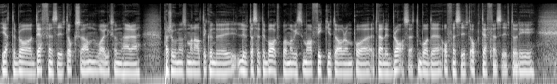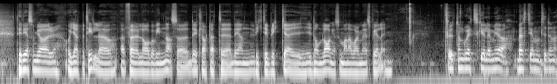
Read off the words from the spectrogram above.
jättebra defensivt också. Han var ju liksom den här personen som man alltid kunde luta sig tillbaka på. Man visste man fick av dem på ett väldigt bra sätt, både offensivt och defensivt. Och det är det, är det som gör och hjälper till eh, för lag att vinna. Så det är klart att eh, det är en viktig bricka i, i de lagen som man har varit med och spelat i. Förutom Gretzky och Lemieux, bäst genom tiderna?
